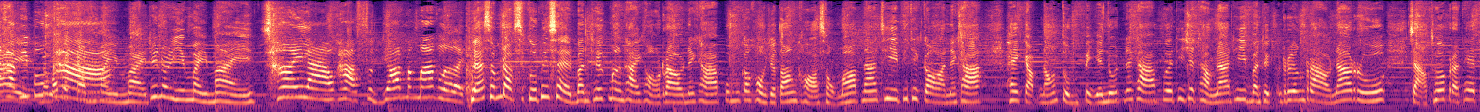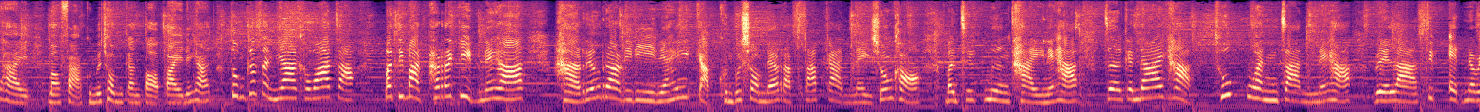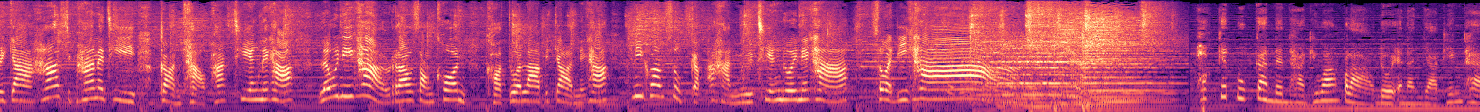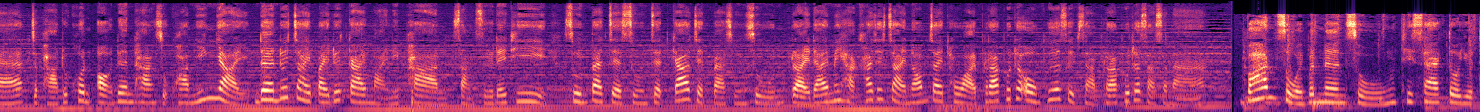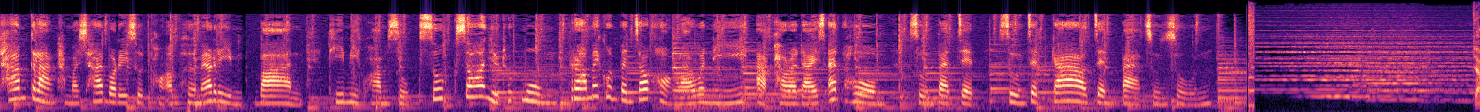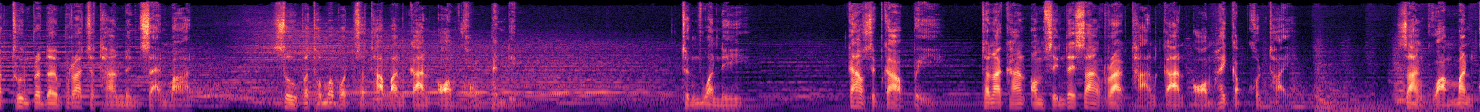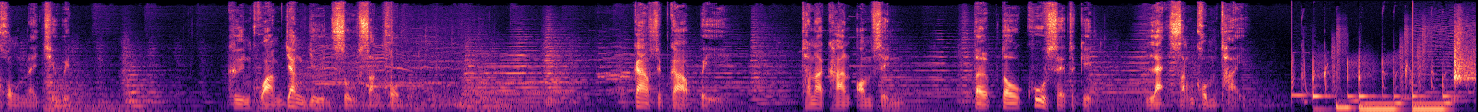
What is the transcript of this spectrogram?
คะพี่ปุ้มนวัตค่ะกรรมใหม่ๆ เทคโนโลยีใหม่ใช่แล้วค่ะ สุดยอดมากๆเลยๆและสำหรับสกู๊ปพิเศษบันทึกเมืองไทยของเรานะคะ ปุ้มก็คงจะต้องขอส่งมอบหน้าที่พิธีกรนะคะ ให้กับน้องตุ๋มปิยนุชนะคะ เพื่อที่จะทำหน้าที่บันทึกเรื่องราวน่ารู้ จากทั่วประเทศไทยมาฝากคุณผู้ชมกันต่อไปนะคะ ตุ่มก็สัญญาค่ะว่าจะปฏิบัติภารกิจนะคะ หาเรื่องราวดีๆเนี่ยให้กับคุณผู้ชมได้รับทราบกันในช่วงของบันทึกเมืองไทยนะคะ เจอกันได้ค่ะ ทุกวันจันทร์นะคะ เวลา 11นาฬิกา55 นาทีก่อนข่าวภาคเที่ยงนะคะ แล้ววันนี้ค่ะ เราสองคนขอตัวลาไปก่อนนะคะ มีความสุขกับอาหารมื้อเที่ยงด้วยนะคะ สวัสดีค่ะพ็อกเก็ตบุ๊กการเดินทางที่ว่างเปล่า โดยอนัญญาเท่งแท้ จะพาทุกคนออกเดินทางสู่ความยิ่งใหญ่ เดินด้วยใจไปด้วยกายหมายนิพพาน สั่งซื้อได้ที่ 0870797800 รายได้ไม่หักค่าใช้จ่ายน้อมใจถวายพระพุทธองค์เพื่อสืบสานพระพุทธศาสนา บ้านสวยบนเนินสูง ที่แทรกตัวอยู่ท่ามกลางธรรมชาติบริสุทธิ์ของอำเภอแม่ริม บ้านที่มีความสุขซุกซ่อนอยู่ทุกมุม พร้อมให้คุณเป็นเจ้าของแล้ววันนี้ A Paradise at Home 087 079 7800จากทุนประเดิมพระราชทาน1 0 0 0 0แสนบาท สู่ปฐมบทสถาบันการออมของแผ่นดิน ถึงวันนี้ 99 ปี ธนาคารออมสินได้สร้างรากฐานการออมให้กับคนไทย สร้างความมั่นคงในชีวิต คืนความยั่งยืนสู่สังคม 99 ปี ธนาคารออมสิน เติบโตคู่เศรษฐกิจและสังคมไทย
